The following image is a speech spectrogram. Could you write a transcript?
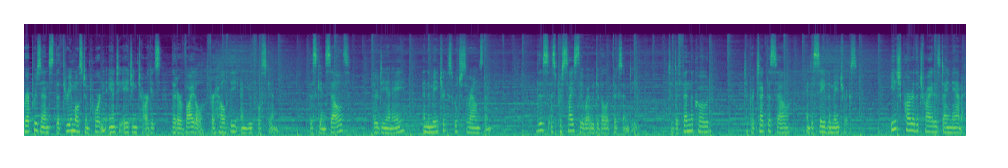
represents the three most important anti-aging targets that are vital for healthy and youthful skin. The skin cells, their DNA, and the matrix which surrounds them. This is precisely why we developed FixMD, to defend the code, to protect the cell, and to save the matrix. Each part of the triad is dynamic,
